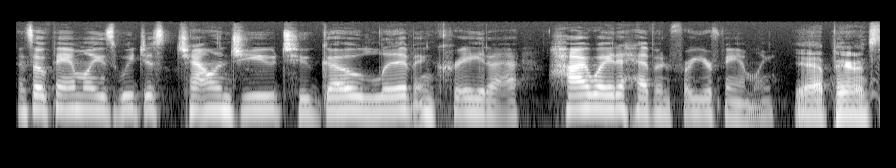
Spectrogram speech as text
And so, families, we just challenge you to go live and create a highway to heaven for your family. Yeah, parents,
